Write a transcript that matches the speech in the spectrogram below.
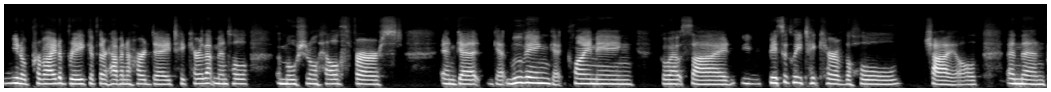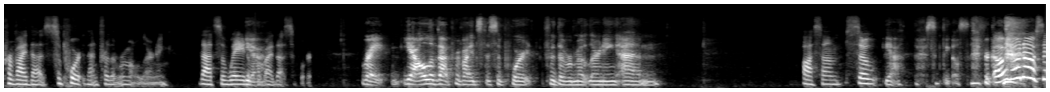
you know provide a break if they're having a hard day take care of that mental emotional health first and get get moving get climbing go outside. You basically take care of the whole child and then provide that support then for the remote learning that's a way to Yeah. provide that support Right. Yeah, all of that provides the support for the remote learning. Um awesome so yeah, there's something else. I forgot. oh no no say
